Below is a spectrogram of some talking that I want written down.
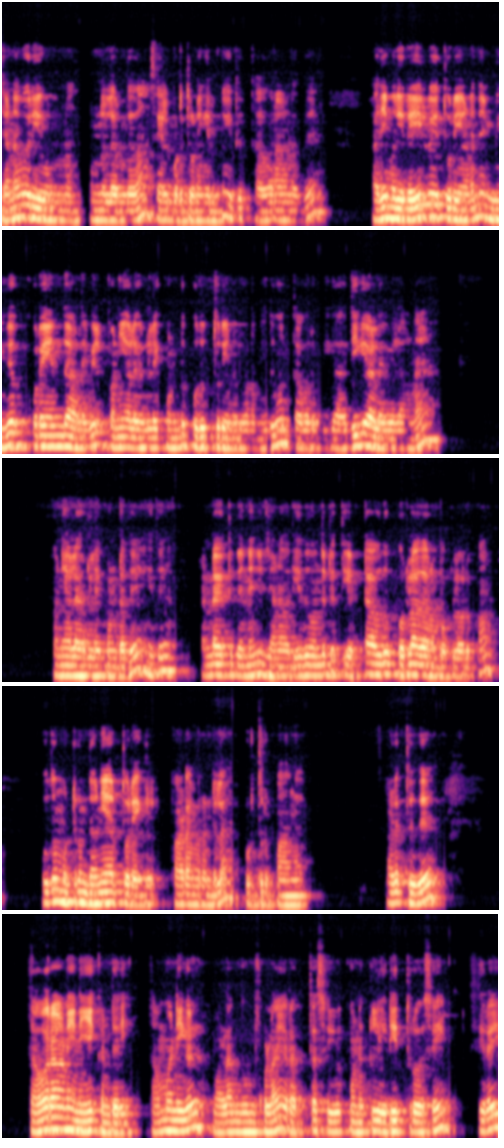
ஜனவரி ஒன்று ஒன்றுலேருந்து தான் செயல்பட தொடங்கியிருக்கும் இது தவறானது. அதே மாதிரி ரயில்வே துறையானது மிக குறைந்த அளவில் பணியாளர்களை கொண்டு பொதுத்துறை நிறுவனம். இதுவும் தவறு. மிக அதிக அளவிலான பணியாளர்களை கொண்டது இது. ரெண்டாயிரத்தி பதினஞ்சு ஜனவரி. இது வந்துட்டு எட்டாவது பொருளாதாரம் போக்கில் இருக்கும். பொது மற்றும் தனியார் துறைகள் பாடம் இரண்டில் கொடுத்துருப்பாங்க. அடுத்தது தவறான இணையை கண்டறி. தமனிகள் வழங்கும் குழாய் இரத்த சிவப்பணுக்கள் எரித்ரோசை சிறை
